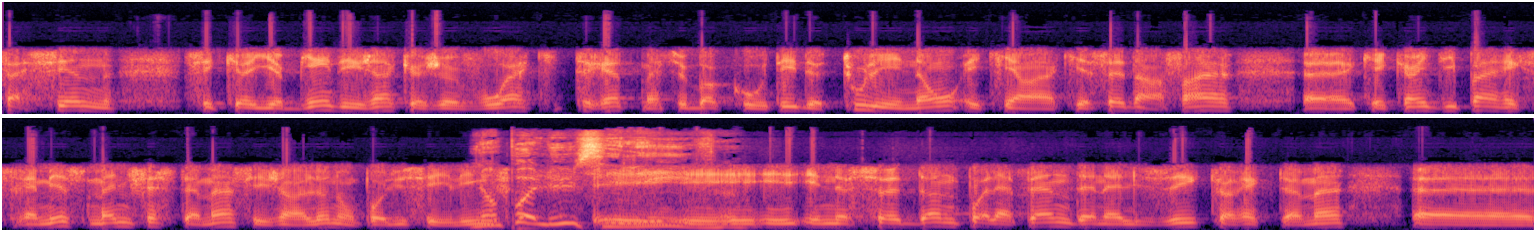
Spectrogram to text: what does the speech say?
fascine, c'est qu'il y a bien des gens que je vois qui traitent Mathieu Boccoté de tous les noms et qui en, qui essaient d'en faire quelqu'un d'hyper extrémiste. Manifestement, ces gens-là n'ont pas lu ses livres pas lu ces livres. Et, ne se donne pas la peine d'analyser correctement euh,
